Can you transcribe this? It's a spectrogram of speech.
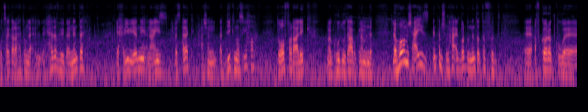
وتسيطر على حياتهم لا ال- الهدف بيبقى إن أنت يا حبيبي يا ابني أنا عايز بسألك عشان أديك نصيحة توفر عليك مجهود وتعب وكلام من ده. لو هو مش عايز أنت مش من حقك برضو إن أنت تفرض آه، أفكارك و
